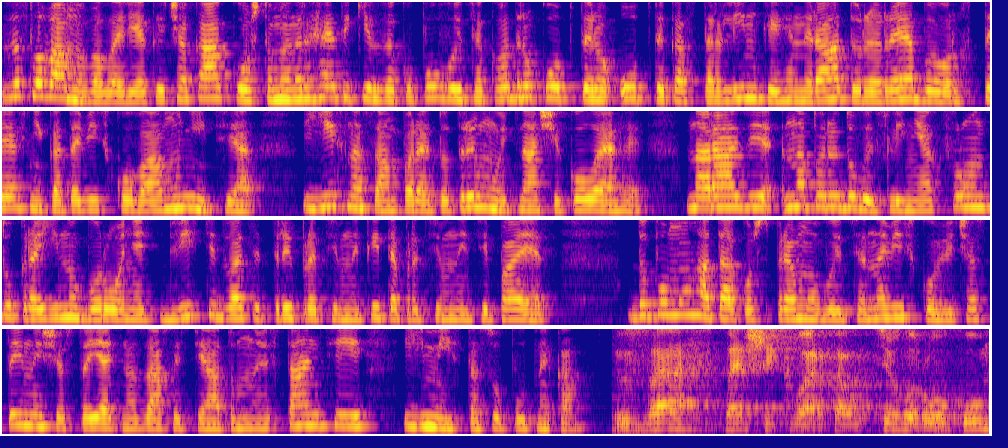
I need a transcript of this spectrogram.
За словами Валерія Кичака, коштом енергетиків закуповуються квадрокоптери, оптика, старлінки, генератори, реби, оргтехніка та військова амуніція. Їх насамперед отримують наші колеги. Наразі на передових лініях фронту країну боронять 223 працівники та працівниці ПАЕС. Допомога також спрямовується на військові частини, що стоять на захисті атомної станції і міста супутника. За перший квартал цього року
